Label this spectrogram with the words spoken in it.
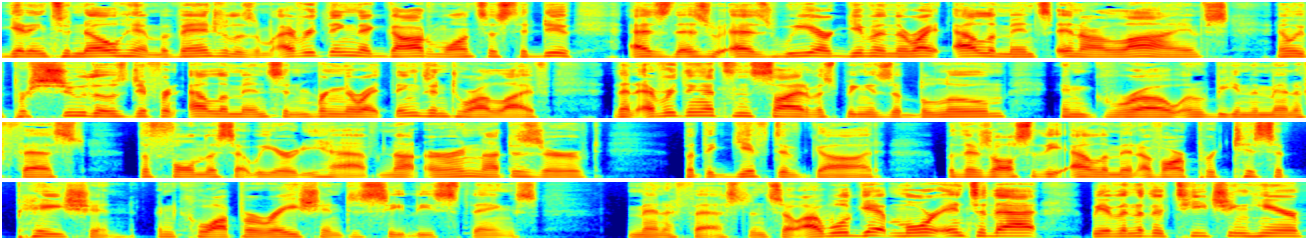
getting to know Him, evangelism, everything that God wants us to do, as as as we are given the right elements in our lives, and we pursue those different elements and bring the right things into our life, then everything that's inside of us begins to bloom and grow, and we begin to manifest the fullness that we already have. Not earned, not deserved, but the gift of God. But there's also the element of our participation and cooperation to see these things manifest. And so I will get more into that. We have another teaching here,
